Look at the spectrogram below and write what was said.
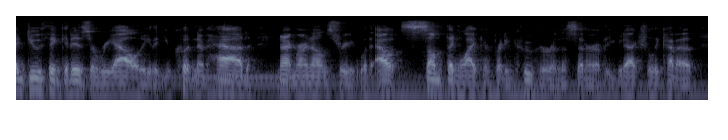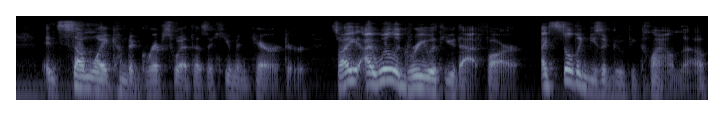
I do think it is a reality that you couldn't have had Nightmare on Elm Street without something like a Freddy Krueger in the center of it. You could actually kind of, in some way, come to grips with as a human character. So I, I will agree with you that far. I still think he's a goofy clown, though.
